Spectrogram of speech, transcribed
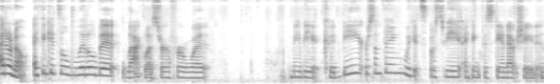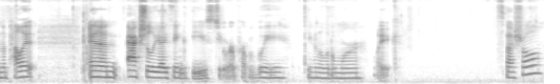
I don't know. I think it's a little bit lackluster for what maybe it could be or something. Like it's supposed to be, I think, the standout shade in the palette. And actually, I think these two are probably even a little more like special.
